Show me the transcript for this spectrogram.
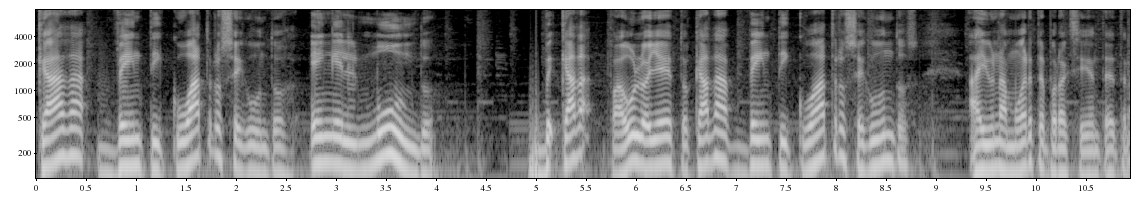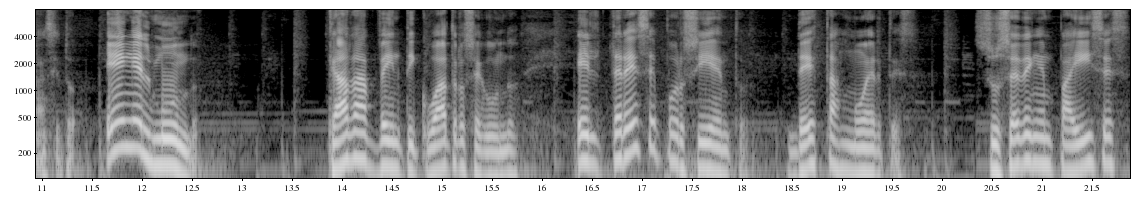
cada 24 segundos en el mundo, cada, Paul, oye esto, cada 24 segundos hay una muerte por accidente de tránsito. En el mundo, cada 24 segundos, el 13% de estas muertes suceden en países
